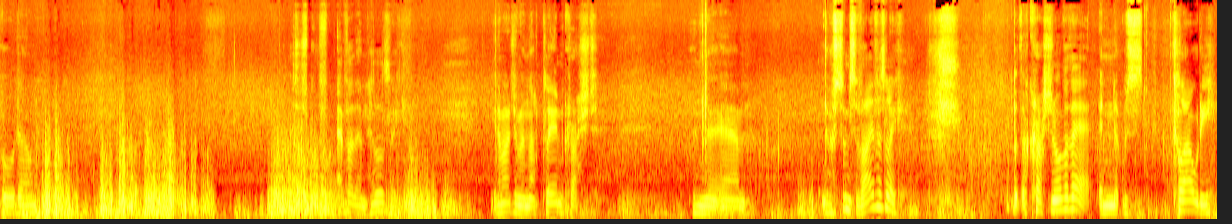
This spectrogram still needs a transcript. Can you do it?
go down. They just go forever them hills like. You can imagine when that plane crashed. And the, um, there were some survivors like. But they're crashing over there and it was cloudy,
